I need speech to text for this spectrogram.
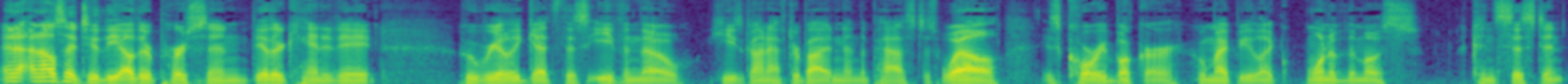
And, and I'll say, too, the other person, the other candidate who really gets this, even though he's gone after Biden in the past as well, is Cory Booker, who might be like one of the most consistent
